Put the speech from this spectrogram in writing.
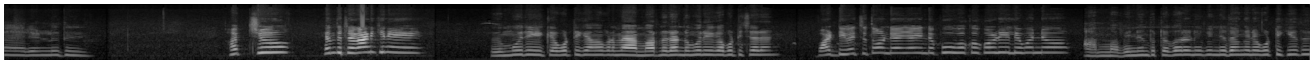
മേലെയുള്ളത്. അച്ചു എന്തിട്ടാ കാണിക്കണേ? ഇത് മുരിങ്ങ പൊട്ടിക്കാൻ നോക്കണം മാം പറഞ്ഞു രണ്ട് മുരിങ്ങ പൊട്ടിച്ചേരാൻ. വടി വെച്ച് തോണ്ടി കഴിഞ്ഞാൽ അതിന്റെ പൂവൊക്കെ കൊഴിയില്ലേ പൊന്നു? അമ്മ പിന്നെ എന്തുട്ടാ പറയണേ? പിന്നെ ഇതെങ്ങനെ പൊട്ടിക്കിയത്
